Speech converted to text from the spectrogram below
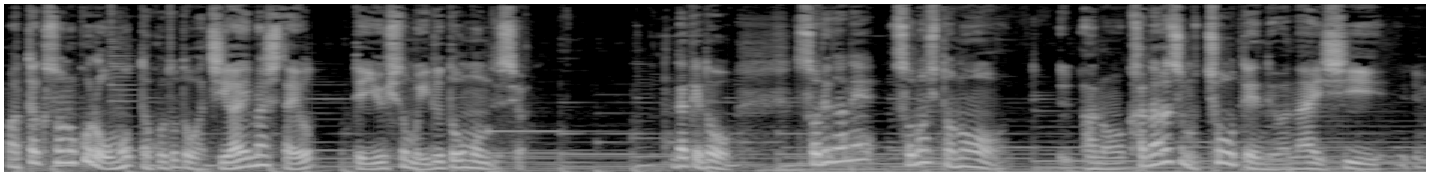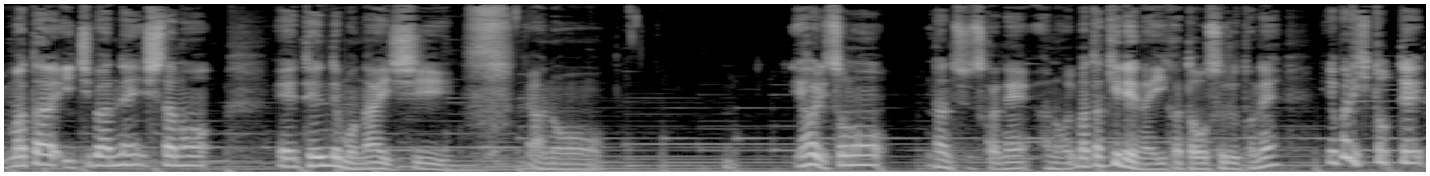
全くその頃思ったこととは違いましたよっていう人もいると思うんですよ。だけどそれがねその人のあの必ずしも頂点ではないしまた一番ね下の点でもないしあのやはりその何て言うんですかねあのまた綺麗な言い方をするとねやっぱり人って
